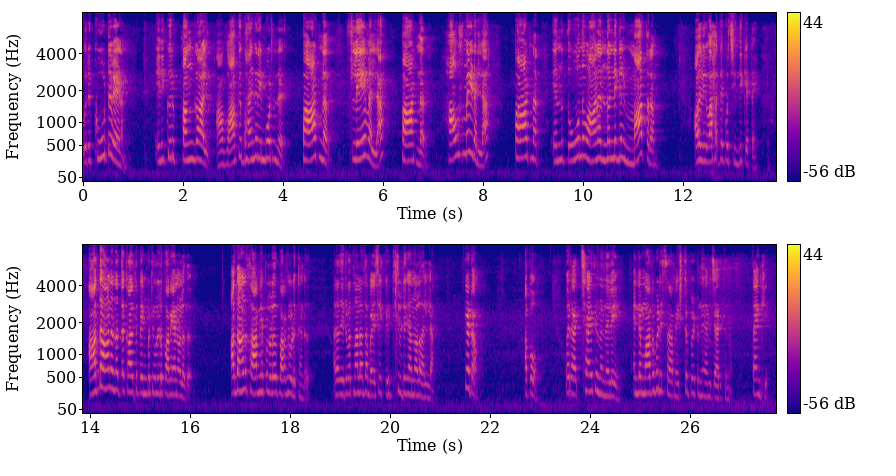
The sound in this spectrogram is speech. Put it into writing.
ഒരു കൂട്ട് വേണം. എനിക്കൊരു പങ്കാളി. ആ വാക്ക് ഭയങ്കര ഇമ്പോർട്ടന്റ് പാർട്ട്ണർ സ്ലേവ് അല്ല. പാർട്ട്ണർ ഹൗസ് മെയ്ഡ് അല്ല പാർട്ട്ണർ എന്ന് തോന്നുവാണെന്നുണ്ടെങ്കിൽ മാത്രം അവർ വിവാഹത്തെക്കുറിച്ച് ചിന്തിക്കട്ടെ. അതാണ് ഇന്നത്തെ കാലത്ത് പെൺകുട്ടികളോട് പറയാനുള്ളത്. അതാണ് സാറിനെ പോലുള്ളത് പറഞ്ഞു കൊടുക്കേണ്ടത്. അതായത് ഇരുപത്തിനാലാമത്തെ വയസ്സിൽ കെട്ടിച്ചു വിടുക എന്നുള്ളതല്ല. കേട്ടോ? അപ്പോൾ ഒരു അച്ചായത്തിൽ നിന്നല്ലേ എന്റെ മറുപടി സാറിന് ഇഷ്ടപ്പെട്ടു എന്ന് ഞാൻ വിചാരിക്കുന്നു. താങ്ക്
